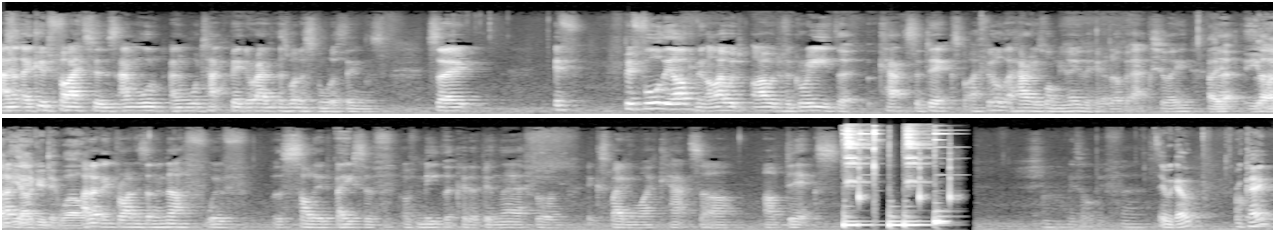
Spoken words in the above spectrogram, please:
and that they're good fighters and will and will attack bigger and as well as smaller things. So, if before the argument, I would I would have agreed that cats are dicks, but I feel that Harry's won me over here a little bit actually. I, That- he, that I don't he think- argued it well. I don't think Brian's done enough with the solid base of, of meat that could have been there for explaining why cats are are dicks. Maybe that'll be first. Here we go. Okay.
